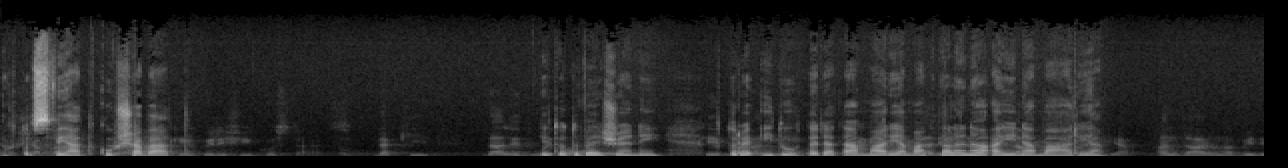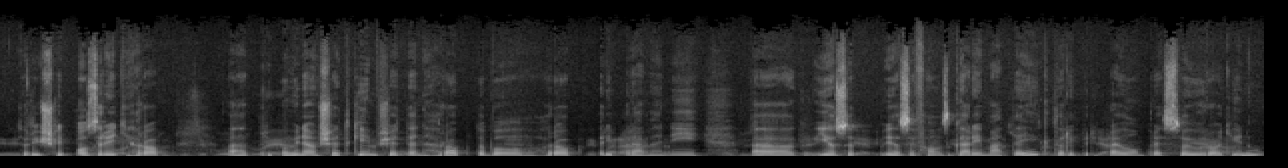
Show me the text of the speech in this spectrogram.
tohto sviatku šabát. To dve ženy, ktoré idú, teda tá Mária Magdalena a iná Mária ktorí išli pozrieť hrob. A pripomínam všetkým, že ten hrob, to bol hrob pripravený Jozef, Jozefom z Garimatej, ktorý pripravil pre svoju rodinu.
